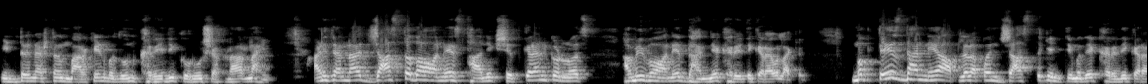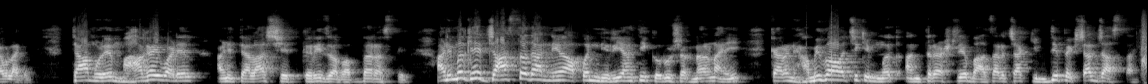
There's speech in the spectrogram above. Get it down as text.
इंटरनॅशनल मार्केटमधून खरेदी करू शकणार नाही. आणि त्यांना जास्त भावाने स्थानिक शेतकऱ्यांकडूनच हमीभावाने धान्य खरेदी करावं लागेल. मग तेच धान्य आपल्याला पण जास्त किमतीमध्ये खरेदी करावं लागेल. त्यामुळे महागाई वाढेल आणि त्याला शेतकरी जबाबदार असतील. आणि मग हे जास्त धान्य आपण निर्यातही करू शकणार नाही कारण हमीभावाची किंमत आंतरराष्ट्रीय बाजारच्या किमतीपेक्षा जास्त आहे.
